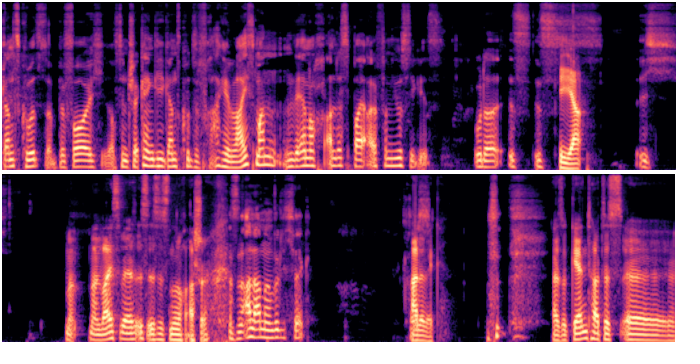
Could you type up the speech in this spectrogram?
ganz kurz, bevor ich auf den Track eingehe, ganz kurze Frage. Weiß man, wer noch alles bei Alpha Music ist? Oder ist, ist Ja. ich. Man, man weiß, wer es ist, es ist nur noch Asche. Sind alle anderen wirklich weg? Krass. Alle weg. Also Gent hat es, äh,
